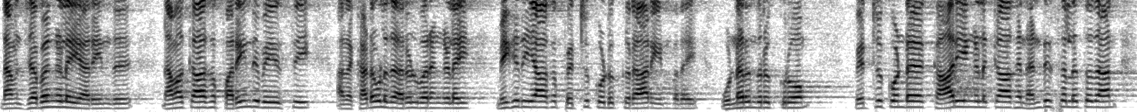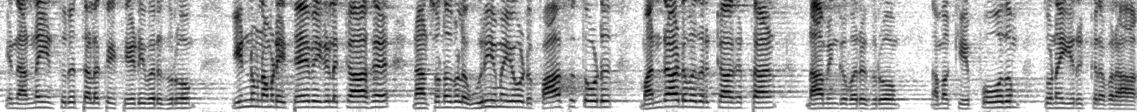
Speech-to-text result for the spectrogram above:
நம் ஜெபங்களை அறிந்து நமக்காக பரிந்து பேசி அந்த கடவுளது அருள்வரங்களை மிகுதியாக பெற்றுக் கொடுக்கிறார் என்பதை உணர்ந்திருக்கிறோம். பெற்றுக்கொண்ட காரியங்களுக்காக நன்றி செலுத்ததான் இந்த அன்னையின் திருத்தலத்தை தேடி வருகிறோம். இன்னும் நம்முடைய தேவைகளுக்காக நான் சொன்னது போல உரிமையோடு பாசத்தோடு மன்றாடுவதற்காகத்தான் நாம் இங்கு வருகிறோம். நமக்கு எப்போதும் துணை இருக்கிறவராக.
